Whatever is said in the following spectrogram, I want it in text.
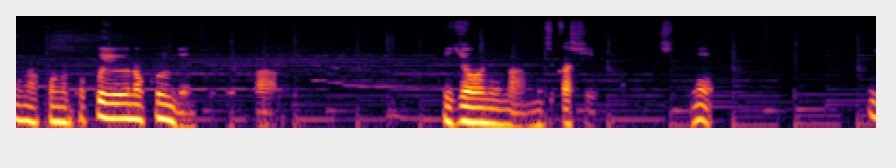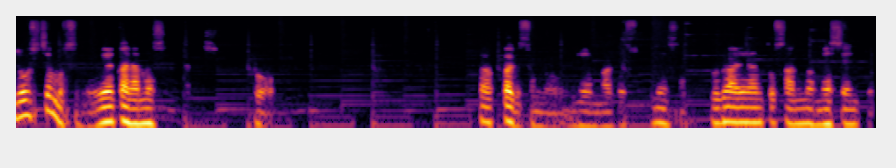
まあ、この特有の訓練というか、非常にまあ難しいですね。どうしてもその上から目線になってしと、やっぱりその現場ですよね。そのクライアントさんの目線って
